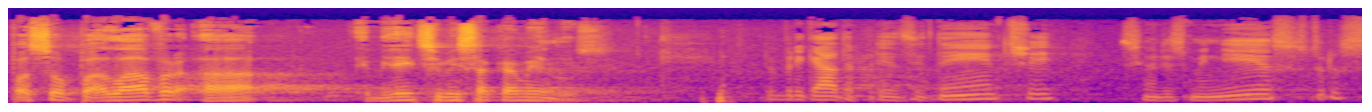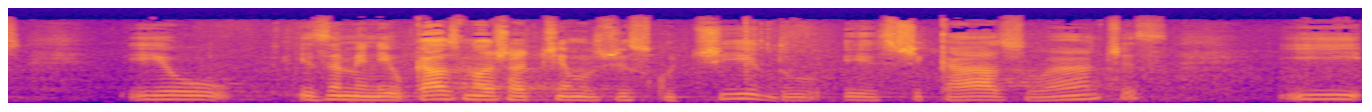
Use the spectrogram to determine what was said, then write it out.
Passou a palavra à eminente ministra Carmen Luz. Muito obrigada, presidente, senhores ministros. Eu examinei o caso, nós já tínhamos discutido este caso antes e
